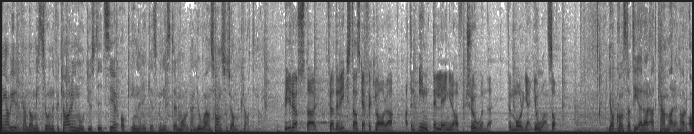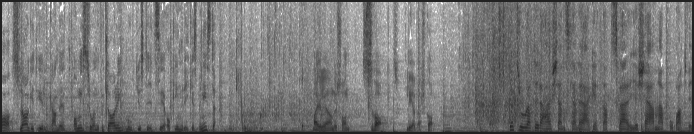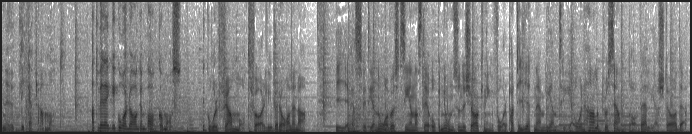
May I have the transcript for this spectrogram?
1. Prövning av yrkande om misstroendeförklaring mot justitie och inrikesminister Morgan Johansson, Socialdemokraterna. Vi röstar för att riksdagen ska förklara att den inte längre har förtroende för Morgan Johansson. Jag konstaterar att kammaren har avslagit yrkandet om misstroendeförklaring mot justitie och inrikesministern. Magdalena Andersson, svagt ledarskap. Jag tror att i det här känsliga läget att Sverige tjänar på att vi nu blickar framåt. Att vi lägger gårdagen bakom oss. Det går framåt för Liberalerna. I SVT Novus senaste opinionsundersökning får partiet nämligen 3,5 procent av väljarstödet.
